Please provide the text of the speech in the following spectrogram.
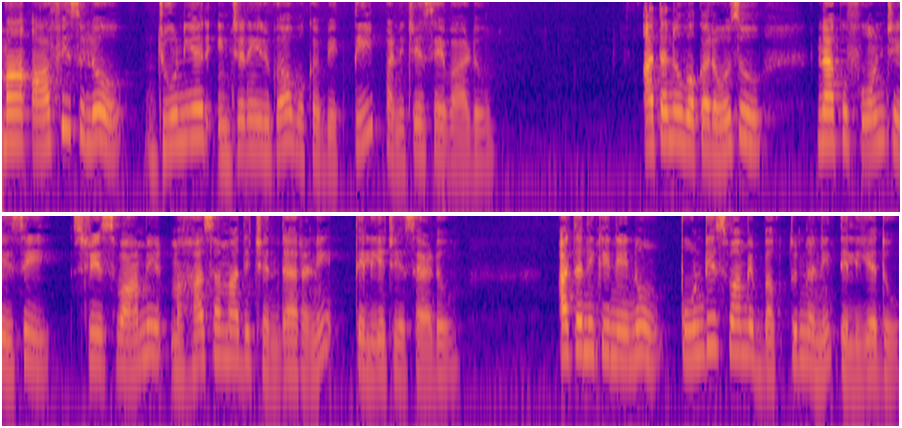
మా ఆఫీసులో జూనియర్ ఇంజనీరుగా ఒక వ్యక్తి పనిచేసేవాడు. అతను ఒకరోజు నాకు ఫోన్ చేసి శ్రీ స్వామి మహాసమాధి చెందారని తెలియచేశాడు. అతనికి నేను పూండీస్వామి భక్తున్నని తెలియదు.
